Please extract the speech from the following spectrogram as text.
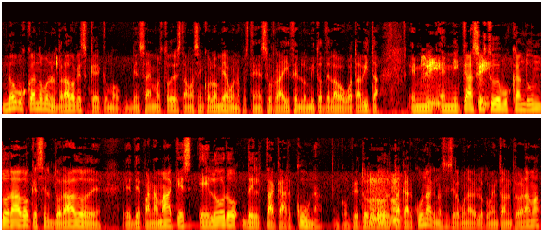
no buscando, bueno, el dorado que es que, como bien sabemos todos, estamos en Colombia, bueno, pues tiene su raíz en los mitos del lago Guatavita. En, mi, en mi caso estuve buscando un dorado que es el dorado de, eh, de Panamá, que es el oro del Tacarcuna, en concreto el oro del Tacarcuna, que no sé si alguna vez lo he comentado en el programa,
